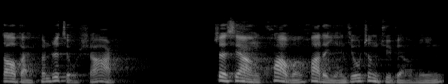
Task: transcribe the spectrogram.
到百分之九十二。这项跨文化的研究证据表明，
